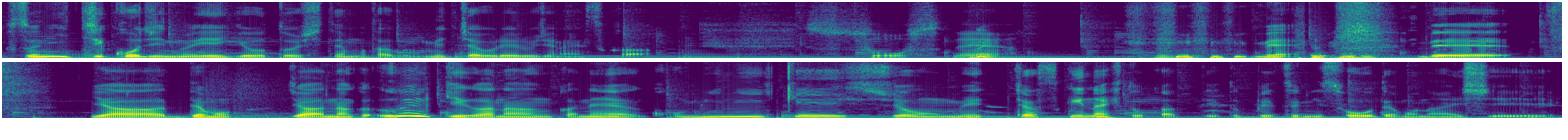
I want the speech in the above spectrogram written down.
普通に一個人の営業としても多分めっちゃ売れるじゃないですか。そうっすね。ね。でいやーでもじゃあなんか植木がなんかねコミュニケーションめっちゃ好きな人かっていうと別にそうでもないし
